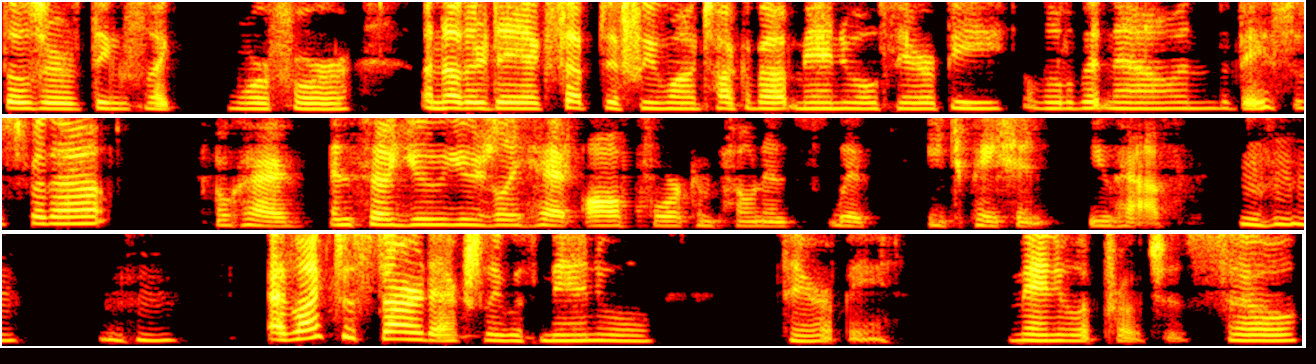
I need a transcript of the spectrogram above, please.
those are things like more for another day, except if we want to talk about manual therapy a little bit now and the basis for that. Okay. And so you usually hit all four components with each patient you have. Mm-hmm. Mm-hmm. I'd like to start actually with manual therapy, manual approaches. So,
